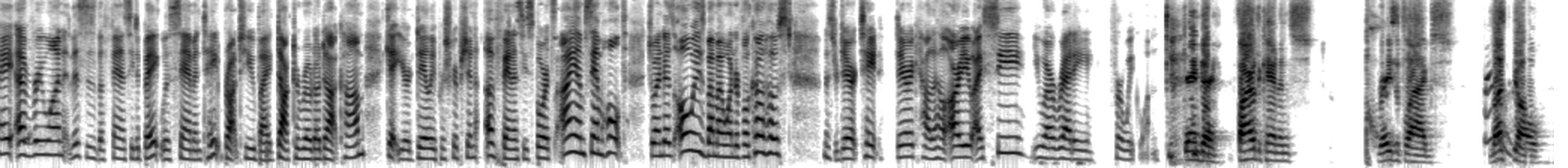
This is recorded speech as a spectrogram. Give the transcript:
Hey everyone, this is the Fantasy Debate with Sam and Tate brought to you by drroto.com. Get your daily prescription of fantasy sports. I am Sam Holt, joined as always by my wonderful co-host, Mr. Derek Tate. Derek, how the hell are you? I see you are ready for week 1. Game day. Fire the cannons. Raise the flags. Let's go.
